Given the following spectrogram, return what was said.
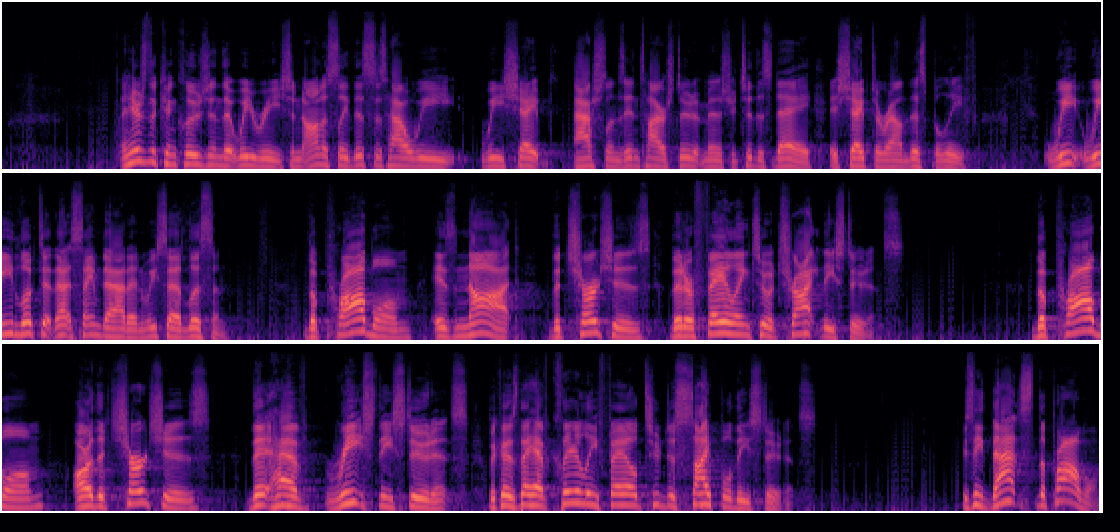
And here's the conclusion that we reached. And honestly, this is how we, we shaped Ashland's entire student ministry to this day is shaped around this belief. We, we looked at that same data and we said, listen, the problem is not the churches that are failing to attract these students. The problem are the churches that have reached these students because they have clearly failed to disciple these students. You see, that's the problem.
